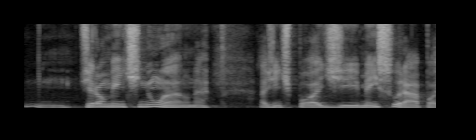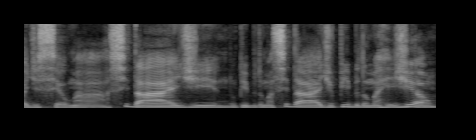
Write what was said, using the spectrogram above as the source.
hum, geralmente em um ano, né? A gente pode mensurar, pode ser uma cidade, o PIB de uma cidade, o PIB de uma região,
